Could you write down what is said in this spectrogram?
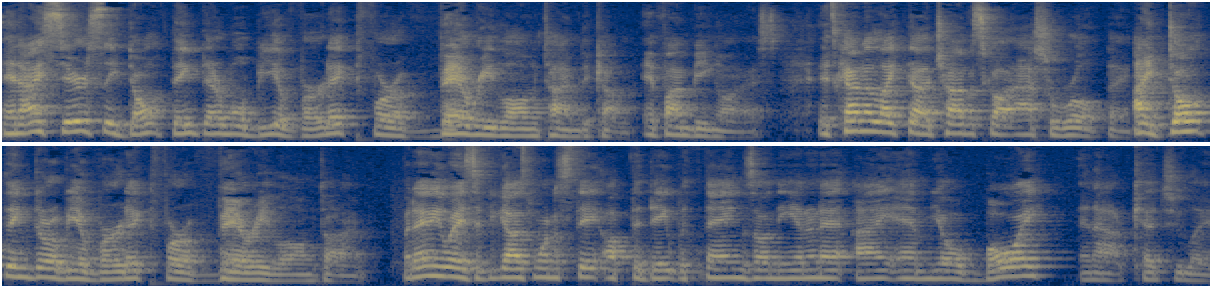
And I seriously don't think there will be a verdict for a very long time to come, if I'm being honest. It's kind of like the Travis Scott Astroworld thing. I don't think there will be a verdict for a very long time. But anyways, if you guys want to stay up to date with things on the internet, I am your boy, and I'll catch you later.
